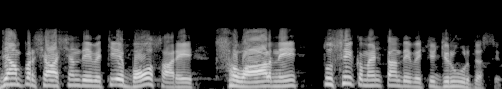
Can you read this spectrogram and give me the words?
ਜਾਂ ਪ੍ਰਸ਼ਾਸਨ ਦੇ ਵਿੱਚ? ਇਹ ਬਹੁਤ ਸਾਰੇ ਸਵਾਲ ਨੇ। ਤੁਸੀਂ ਕਮੈਂਟਾਂ ਦੇ ਵਿੱਚ ਜਰੂਰ ਦੱਸਿਓ।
